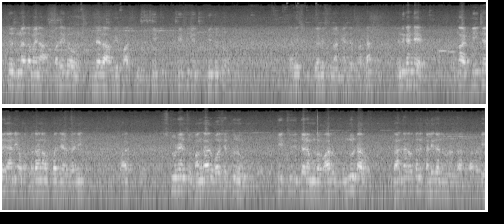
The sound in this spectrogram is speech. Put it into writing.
అత్యున్నతమైన పదవిలో ఉండేలా మీరు వాటిని తీర్చి తీర్చిదిద్దుతూ గణిస్తున్నాను గమనిస్తున్నాను మీ అందరి పట్ల. ఎందుకంటే ఒక టీచర్ కానీ ఒక ప్రధాన ఉపాధ్యాయుడు కానీ స్టూడెంట్స్ బంగారు భవిష్యత్తును తీర్చిదిద్దడంలో వారు ముందుంటారు. దాని తర్వాత తల్లిదండ్రులు ఉంటారు. కాబట్టి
